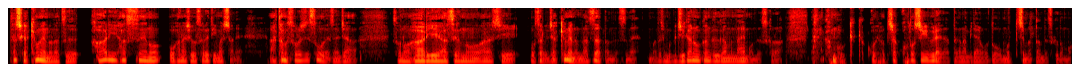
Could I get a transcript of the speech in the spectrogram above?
確か去年の夏、ハーリー発生のお話をされていましたね。あ、多分それそうですね。じゃあ、そのハーリー発生のお話、おそらく、じゃあ去年の夏だったんですね。私も時間の感覚があんまないもんですから、なんかもう、ひょっとしたら今年ぐらいだったかなみたいなことを思ってしまったんですけども、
